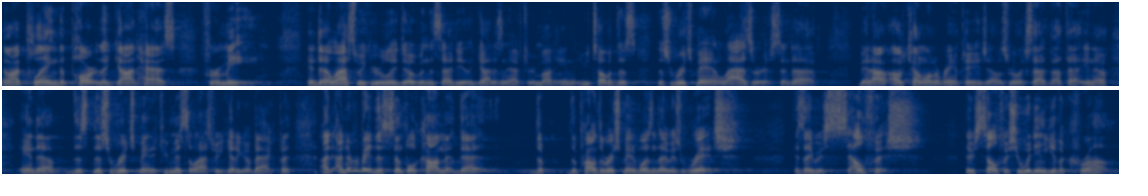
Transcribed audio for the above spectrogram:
Am I playing the part that God has for me? And uh, last week we really dove in this idea that God isn't after your money. And you talk about this this rich man Lazarus, and uh, man, I, I kind of want a rampage. I was really excited about that, you know. And uh, this this rich man, if you missed it last week, you got to go back. But I, I never made the simple comment that the the problem with the rich man wasn't that he was rich, is that he was selfish. He was selfish. He wouldn't even give a crumb.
